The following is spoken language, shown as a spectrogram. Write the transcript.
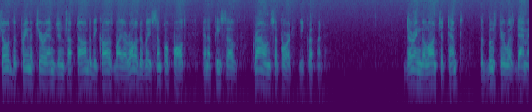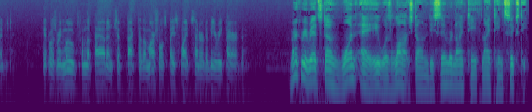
showed the premature engine shutdown to be caused by a relatively simple fault in a piece of ground support equipment. During the launch attempt, the booster was damaged. It was removed from the pad and shipped back to the Marshall Space Flight Center to be repaired. Mercury Redstone 1A was launched on December 19, 1960.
